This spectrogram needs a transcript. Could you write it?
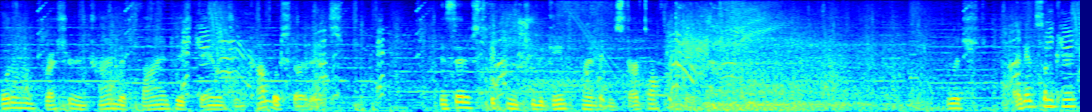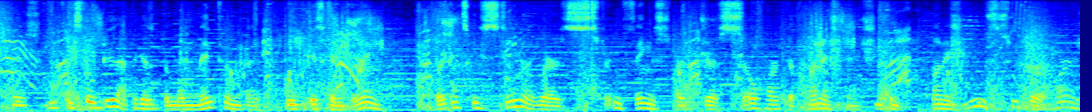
put on pressure and trying to find his damaging combo starters instead of sticking to the game plan that he starts off with. Which, against some characters, you can still do that because of the momentum that Lucas can bring. But against Lucina, where certain things are just so hard to punish, and she can punish you super hard.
